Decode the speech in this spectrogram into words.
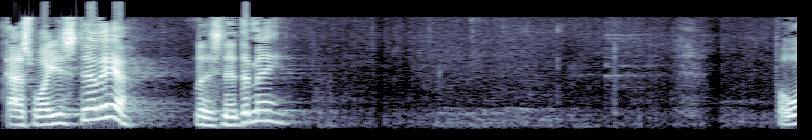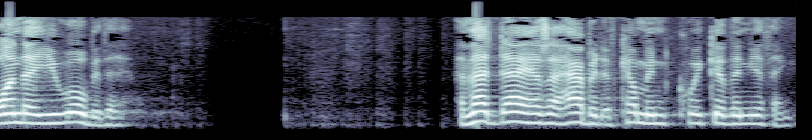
That's why you're still here, listening to me. But one day you will be there. And that day has a habit of coming quicker than you think.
